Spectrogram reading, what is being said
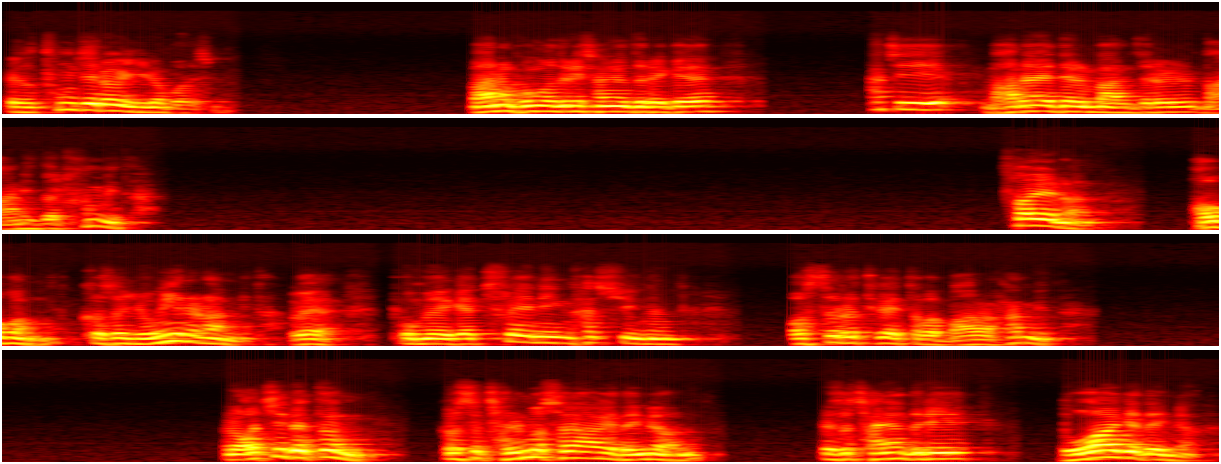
그래서 통제력을 잃어버렸습니다. 많은 부모들이 자녀들에게 하지 말아야 될 말들을 많이들 합니다. 사회는 법은 그것을 용인을 합니다. 왜? 부모에게 트레이닝 할 수 있는 어서리티가 있다고 말을 합니다. 어찌됐든 그것을 잘못 사용하게 되면 그래서 자녀들이 노하게 되면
